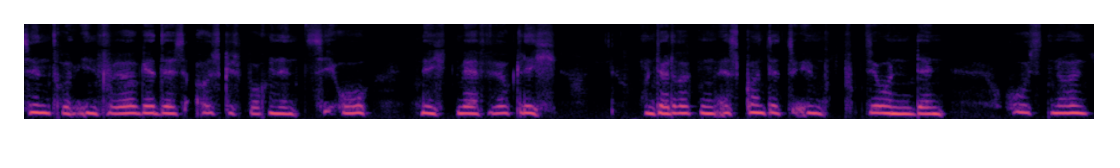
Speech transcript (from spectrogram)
Atmungszentrum infolge des ausgesprochenen CO nicht mehr wirklich unterdrücken. Es konnte zu Infektionen, denn Husten und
